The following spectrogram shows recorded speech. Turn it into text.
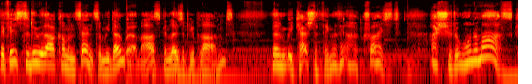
If it's to do with our common sense and we don't wear a mask and loads of people aren't, then we catch the thing and think, oh, Christ, I shouldn't want a mask.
